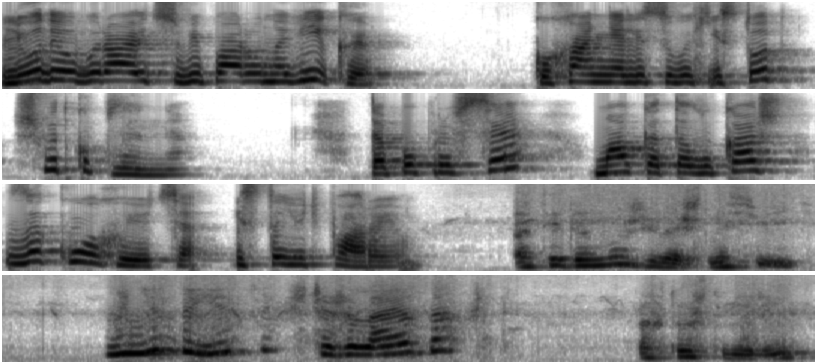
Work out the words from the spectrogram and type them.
Люди обирають собі пару навіки. Кохання лісових істот швидкоплинне. Та, попри все, мавка та Лукаш закохуються і стають парою. А ти давно живеш на світі? Мені здається, що жила я завжди. А хто ж твій рід?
